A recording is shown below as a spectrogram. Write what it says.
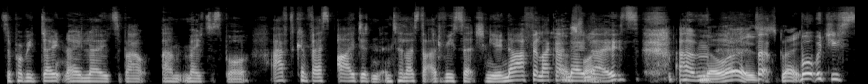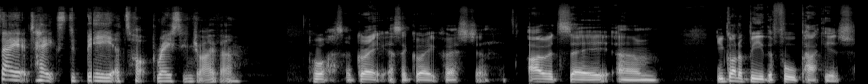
so probably don't know loads about um, motorsport. I have to confess, I didn't until I started researching you. Now I feel like I That's know fine. loads. Um, No worries, but it's great. What would you say it takes to be a top racing driver? Oh, that's a great. That's a great question. I would say um, you got to be the full package,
